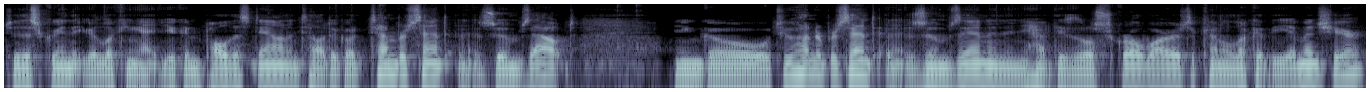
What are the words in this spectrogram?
to the screen that you're looking at. You can pull this down and tell it to go 10% and it zooms out. You can go 200% and it zooms in, and then you have these little scroll bars to kind of look at the image here.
